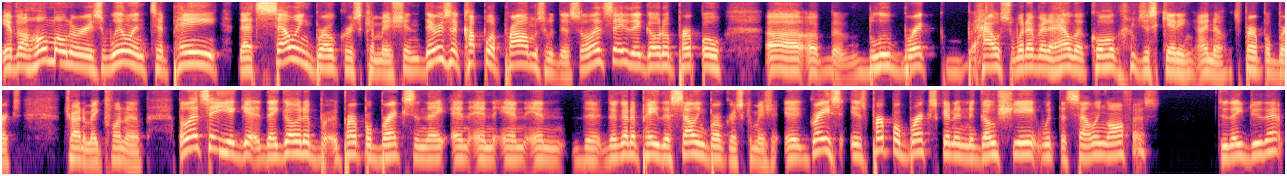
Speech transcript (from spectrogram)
If a homeowner is willing to pay that selling broker's commission, there's a couple of problems with this. So let's say they go to purple, uh, uh blue brick house, whatever the hell they're called. I'm just kidding. I know it's purple bricks. Trying to make fun of them. But let's say you get they go to purple bricks and they and and and and the, they're going to pay the selling broker's commission. Uh, Grace, is purple bricks going to negotiate with the selling office? Do they do that?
